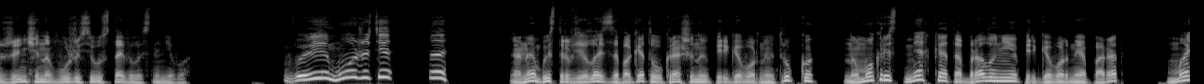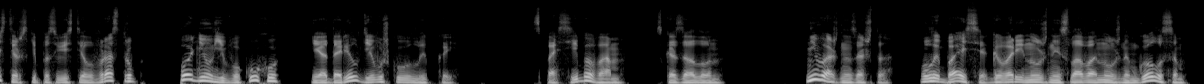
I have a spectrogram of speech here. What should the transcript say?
Женщина в ужасе уставилась на него. «Вы можете...» а... Она быстро взялась за богато украшенную переговорную трубку, но Мокрест мягко отобрал у нее переговорный аппарат, мастерски посвистел в раструб, поднял его к уху и одарил девушку улыбкой. «Спасибо вам», — сказал он. «Неважно за что. Улыбайся, говори нужные слова нужным голосом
